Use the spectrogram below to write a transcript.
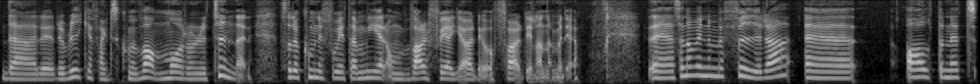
där rubriken faktiskt kommer vara morgonrutiner. Så då kommer ni få veta mer om varför jag gör det och fördelarna med det. Eh, sen har vi nummer fyra. Eh, Alternate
